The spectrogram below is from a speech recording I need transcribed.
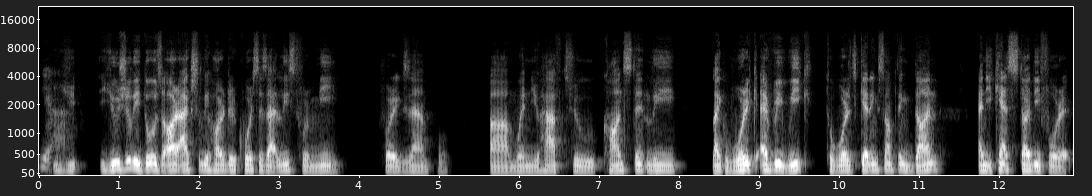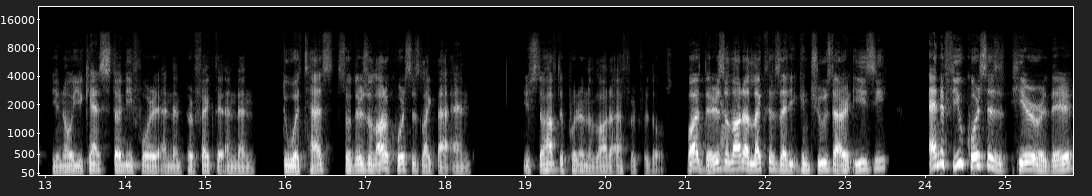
Yeah. u- usually those are actually harder courses at least for me for example. Um, when you have to constantly like work every week towards getting something done and you can't study for it you know? You can't study for it and then perfect it and then do a test. So there's a lot of courses like that and you still have to put in a lot of effort for those. But there is a lot of electives that you can choose that are easy and a few courses here or there.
